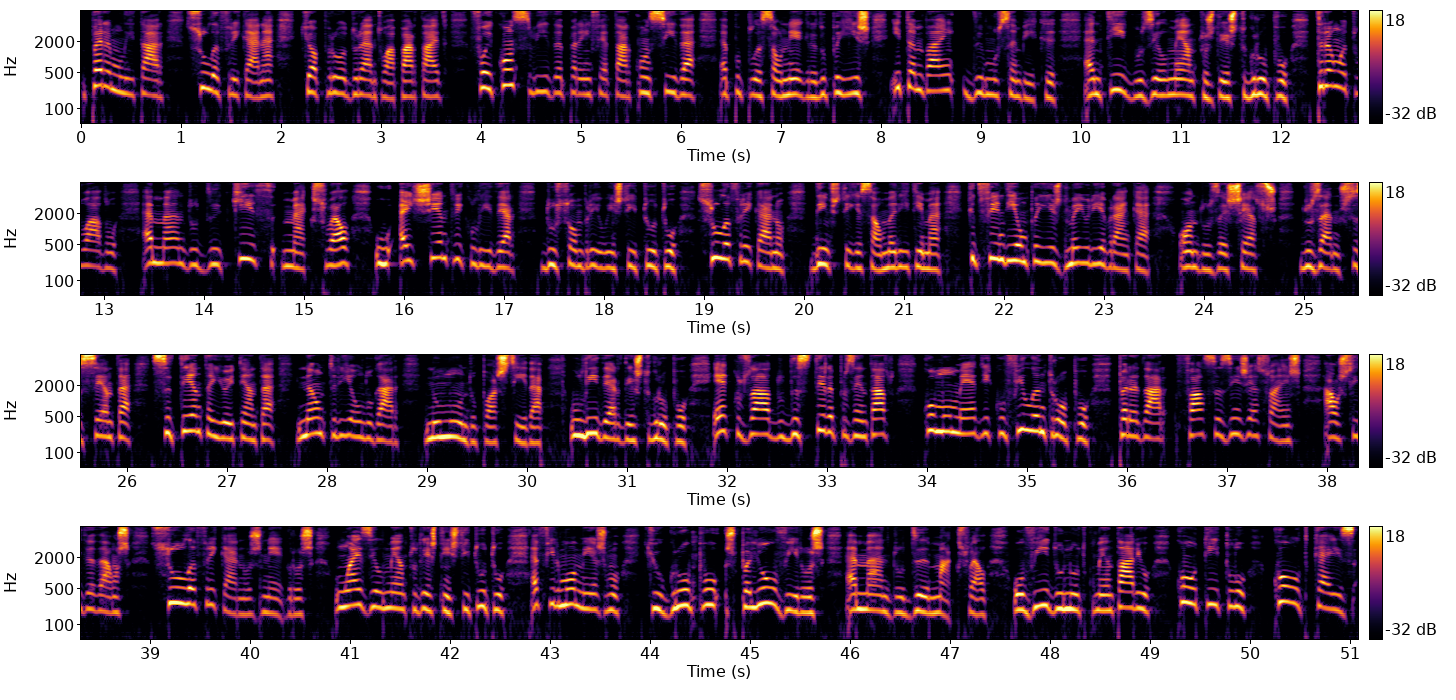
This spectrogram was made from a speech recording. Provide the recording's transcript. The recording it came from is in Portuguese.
paramilitar sul-africana que operou durante o apartheid foi concebida para infectar com sida a população negra do país e também de Moçambique. Antigos elementos deste grupo terão atuado a mando de Keith Maxwell, o excêntrico líder do sombrio Instituto Sul-Africano de Investigação Marítima, que defendia um país de maioria branca, onde os excessos dos anos 60, 70 e 80 não teriam lugar no mundo pós-Sida. O líder deste grupo é acusado de se ter apresentado como um médico filantropo para dar falsas injeções aos cidadãos sul-africanos negros. Um ex-elemento deste instituto afirmou mesmo que o grupo espalhou o vírus a mando de Maxwell. Ouvido no documentário com o título Cold Case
